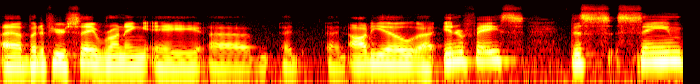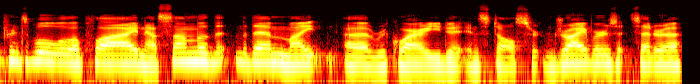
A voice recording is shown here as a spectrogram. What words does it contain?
Uh, but if you're, say, running a, uh, a an audio interface, this same principle will apply. Now, some of them might uh, require you to install certain drivers, etc.,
